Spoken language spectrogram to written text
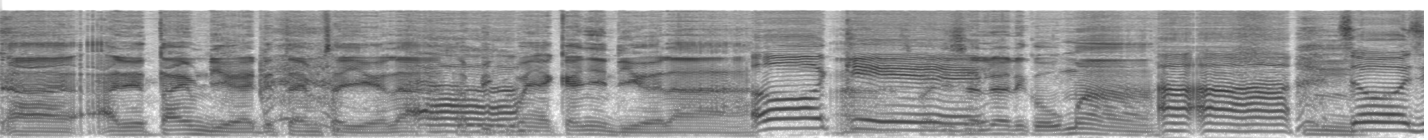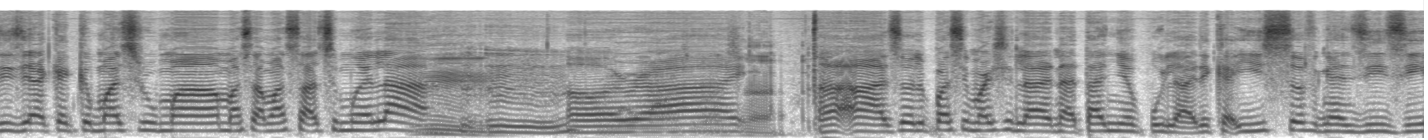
uh, Ada time dia Ada time saya lah Ah. Tapi kebanyakannya dia lah Okey. Ah, Sebab dia selalu ada kat rumah Ah, ah. So Zizi akan kemas rumah Masak-masak semualah hmm. Alright Masak-masak. ah, ah. So lepas ni Marcella nak tanya pula Dekat Yusof dengan Zizi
